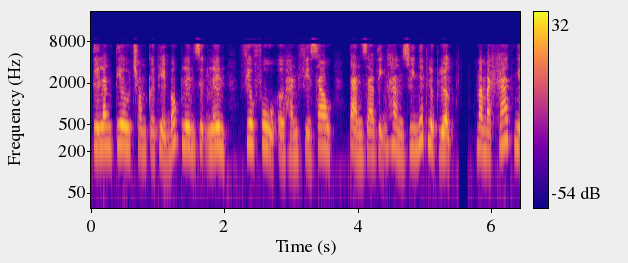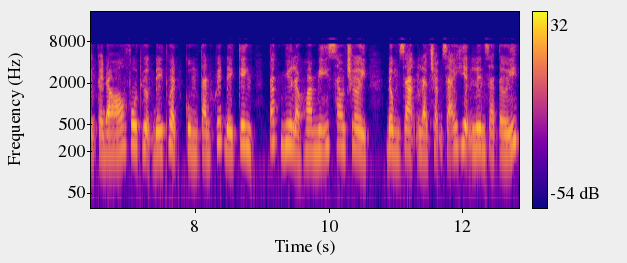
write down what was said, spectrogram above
từ Lăng Tiêu trong cơ thể bốc lên dựng lên, phiêu phù ở hắn phía sau, tản ra vĩnh hằng duy nhất lực lượng, mà mặt khác những cái đó vô thượng đế thuật cùng tàn khuyết đế kinh, tắc như là hoa mỹ sao trời, đồng dạng là chậm rãi hiện lên ra tới,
